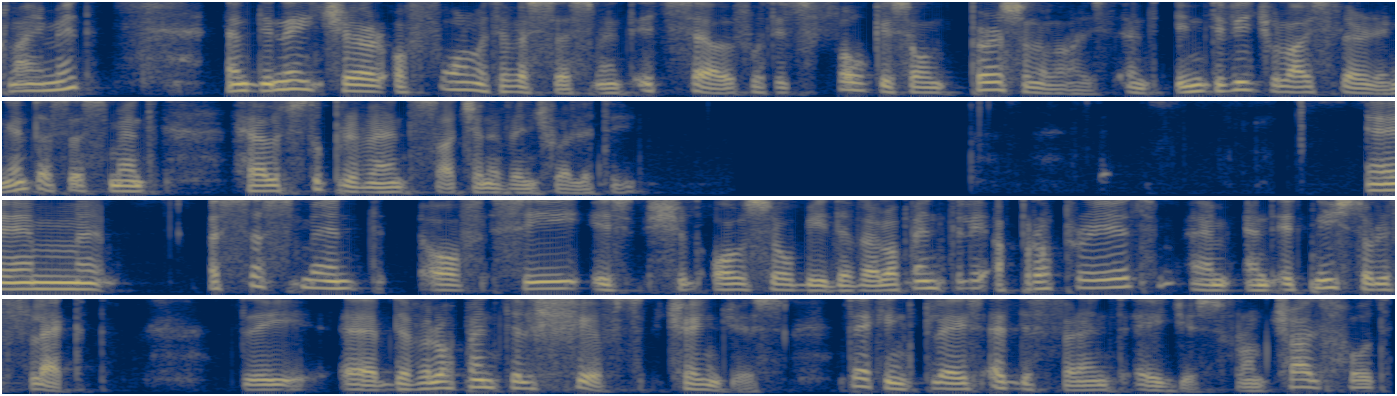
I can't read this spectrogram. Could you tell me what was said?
climate, and the nature of formative assessment itself with its focus on personalized and individualized learning and assessment helps to prevent such an eventuality. Um, assessment of C is, should also be developmentally appropriate um, and it needs to reflect the uh, developmental shifts, changes taking place at different ages, from childhood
